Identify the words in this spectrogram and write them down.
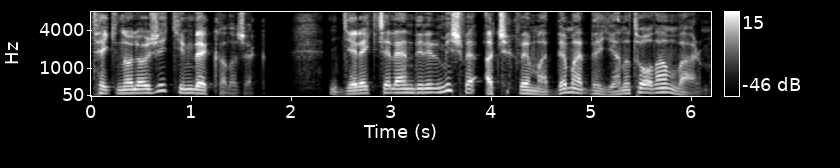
Teknoloji kimde kalacak? Gerekçelendirilmiş ve açık ve madde madde yanıtı olan var mı?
